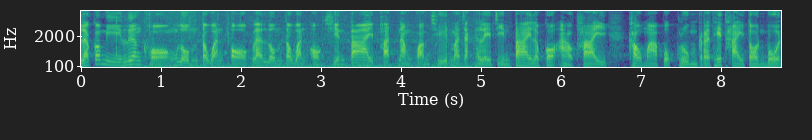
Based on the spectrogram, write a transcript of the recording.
แล้วก็มีเรื่องของลมตะวันออกและลมตะวันออกเฉียงใต้ พัดนำความชื้นมาจากทะเลจีนใต้ แล้วก็อ่าวไทย เข้ามาปกคลุมประเทศไทยตอนบน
